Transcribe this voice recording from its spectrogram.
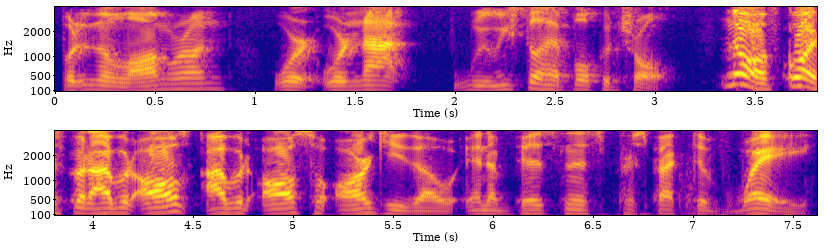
but in the long run, we're we're not. We, we still have full control. No, of course, but I would also I would also argue though in a business perspective way,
